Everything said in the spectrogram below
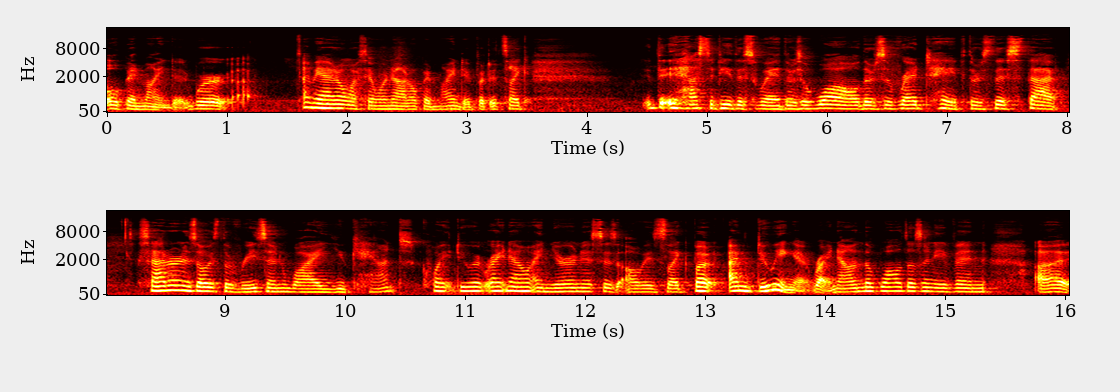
open minded. We're, I mean, I don't want to say we're not open minded, but it's like, it has to be this way. There's a wall, there's a red tape, there's this, that. Saturn is always the reason why you can't quite do it right now. And Uranus is always like, but I'm doing it right now. And the wall doesn't even uh,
